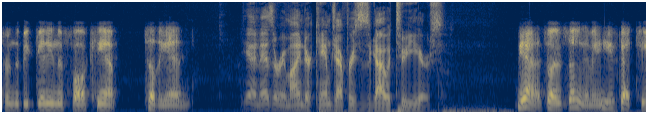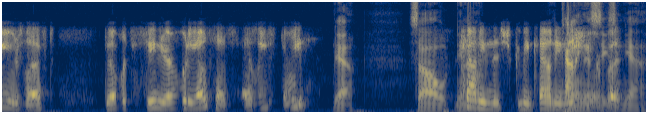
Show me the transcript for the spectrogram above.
from the beginning of fall camp till the end. yeah. And as a reminder, Cam Jeffries is a guy with two years. Yeah, that's what I'm saying. I mean, he's got two years left. Gilbert's a senior. Everybody else has at least three. Yeah. So you know, counting this, I mean counting, counting this, this year, season, but yeah.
